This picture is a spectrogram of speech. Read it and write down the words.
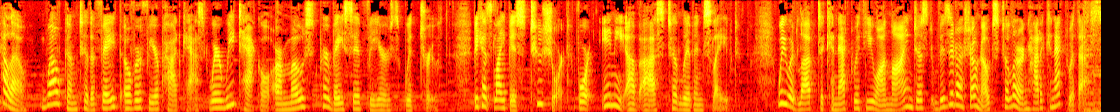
Hello, welcome to the Faith Over Fear podcast, where we tackle our most pervasive fears with truth, because life is too short for any of us to live enslaved. We would love to connect with you online. Just visit our show notes to learn how to connect with us.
